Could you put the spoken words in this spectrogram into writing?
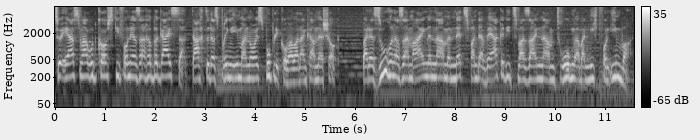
Zuerst war Rutkowski von der Sache begeistert, dachte, das bringe ihm ein neues Publikum, aber dann kam der Schock. Bei der Suche nach seinem eigenen Namen im Netz fand er Werke, die zwar seinen Namen trugen, aber nicht von ihm waren.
